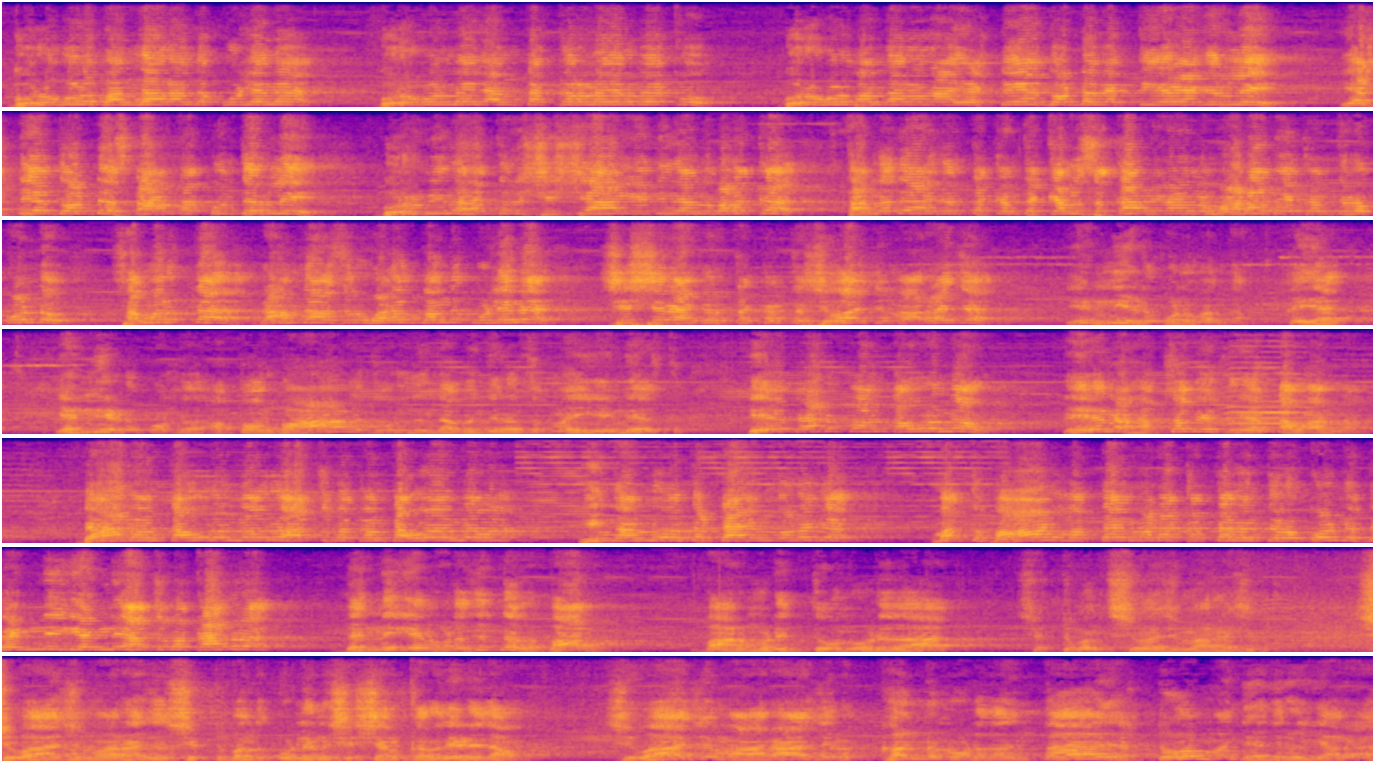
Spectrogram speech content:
ಗುರುಗಳು ಬಂದಾರ ಅಂದ ಕೂಡಲೇನೆ ಗುರುಗಳ ಮೇಲೆ ಅಂತಃಕರಣ ಇರಬೇಕು. ಗುರುಗಳು ಬಂದಾರ ನಾ ಎಷ್ಟೇ ದೊಡ್ಡ ವ್ಯಕ್ತಿ ಆಗಿರಲಿ ಎಷ್ಟೇ ದೊಡ್ಡ ಸ್ಥಾನದಾಗ ಕುಂತಿರ್ಲಿ, ಗುರುವಿನ ಹತ್ತಿರ ಶಿಷ್ಯ ಆಗಿದ್ದೀನಿ ಅಂದ ಬಳಕ ತನ್ನದೇ ಆಗಿರ್ತಕ್ಕಂಥ ಕೆಲಸ ಕಾರ್ಯಗಳನ್ನು ಮಾಡಬೇಕಂತ ತಿಳ್ಕೊಂಡು ಸಮರ್ಥ ರಾಮದಾಸರು ಒಳಗೆ ಬಂದ ಕೂಡಲೇ ಶಿಷ್ಯರಾಗಿರ್ತಕ್ಕಂಥ ಶಿವಾಜಿ ಮಹಾರಾಜ ಎಣ್ಣೆ ಹಿಡ್ಕೊಂಡು ಬಂದ. ಕೈಯಾಗ ಎಣ್ಣೆ ಹಿಡ್ಕೊಂಡು ಅಪ್ಪ ಅವ್ರು ಭಾಳ ದೂರದಿಂದ ಬಂದಿರೋ ಸ್ವಲ್ಪ ಮೈ ಎಣ್ಣೆ ಹಚ್ತು ಏ ಬೇಡಪ್ಪ ಅಂತ ಅವ್ರನ್ನ ಹಚ್ಚಬೇಕು ಹಚ್ಚಬೇಕ್ರಿ ಅಂತ ಅವ ಅನ್ನ ಬ್ಯಾಡ ಅಂತ ಅವ್ರನ್ನವರು ಹಚ್ಚಬೇಕಂತ ಅವ ಅನ್ನವ ಹಿಂಗೆ ಅನ್ನುವಂಥ ಟೈಮ್ದೊಳಗೆ ಮತ್ತೆ ಭಾಳ ಒತ್ತಾಯ ಮಾಡಕತ್ತಾನಂತ ತಿಳ್ಕೊಂಡು ಬೆನ್ನಿಗೆ ಎಣ್ಣೆ ಹಚ್ಬೇಕಾದ್ರೆ ಬೆನ್ನಿಗೆ ಏನು ಹೊಡೆದಿದ್ನಲ್ಲ ಬಾರ್ ಬಾರ್ ಮುಡಿತ್ತು ನೋಡಿದ? ಸಿಟ್ಟು ಬಂತು ಶಿವಾಜಿ ಮಹಾರಾಜ ಶಿವಾಜಿ ಮಹಾರಾಜ ಸಿಟ್ಟು ಬಂದ ಕೂಡಲೇ ಶಿಷ್ಯನ ಕರೆದು ಹೇಳಿದ ಶಿವಾಜಿ ಮಹಾರಾಜನ ಕಣ್ಣು ನೋಡಿದಂಥ ಎಷ್ಟೋ ಮಂದಿ ಎದುರು ಹೋಗ್ಯಾರ.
